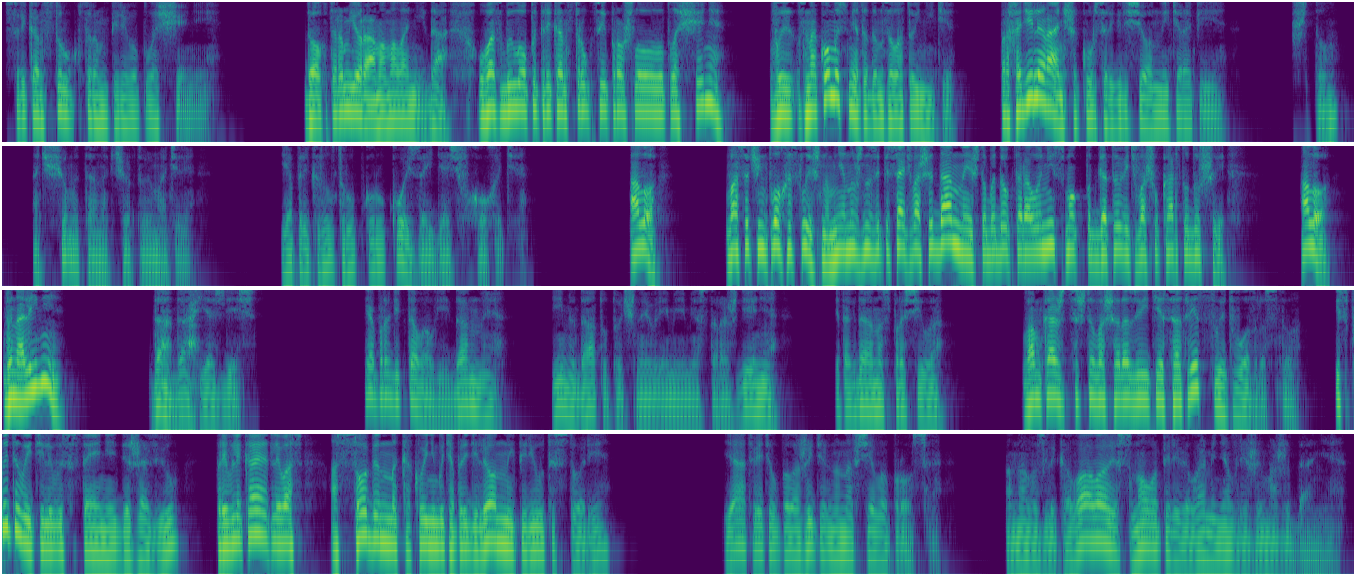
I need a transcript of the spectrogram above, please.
с реконструктором перевоплощений». «Доктором Юрама Малани, да. У вас был опыт реконструкции прошлого воплощения? Вы знакомы с методом золотой нити? Проходили раньше курс регрессионной терапии?» «Что? О чем это она, к чертовой матери?» Я прикрыл трубку рукой, зайдясь в хохоте. «Алло, вас очень плохо слышно. Мне нужно записать ваши данные, чтобы доктор Алони смог подготовить вашу карту души. Алло, вы на линии?» «Да, да, я здесь». Я продиктовал ей данные, имя, дату, точное время и место рождения, и тогда она спросила, «Вам кажется, что ваше развитие соответствует возрасту? Испытываете ли вы состояние дежавю? Привлекает ли вас особенно какой-нибудь определенный период истории? Я ответил положительно на все вопросы. Она возликовала и снова перевела меня в режим ожидания.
